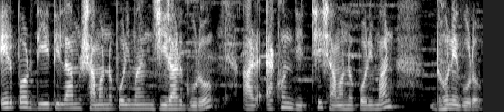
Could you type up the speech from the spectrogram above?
এরপর দিয়ে দিলাম সামান্য পরিমাণ জিরার গুঁড়ো আর এখন দিচ্ছি সামান্য পরিমাণ ধনে গুঁড়ো।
